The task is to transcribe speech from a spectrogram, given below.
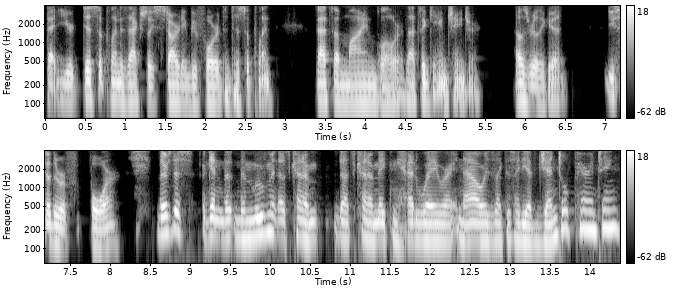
that your discipline is actually starting before the discipline. That's a mind blower. That's a game changer. That was really good. You said there were four. there's this again the, the movement that's kind of that's kind of making headway right now is like this idea of gentle parenting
